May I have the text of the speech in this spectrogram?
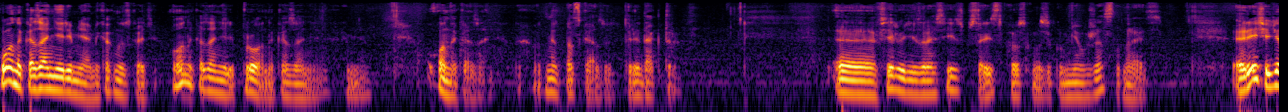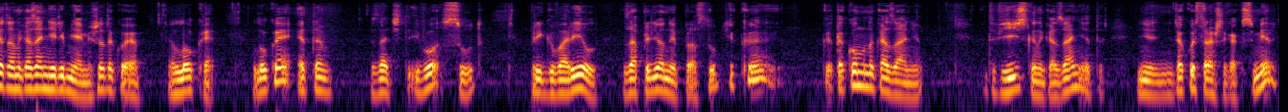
о наказании ремнями. Как нужно сказать? О наказании или про наказание ремнями? О наказании. Да. Вот мне подсказывают редакторы. Э, все люди из России, специалисты по русскому языку, мне ужасно нравится. Речь идет о наказании ремнями. Что такое локе? Локе – это, значит, его суд приговорил за определенные проступки к, к такому наказанию. Это физическое наказание, это не, не такое страшное, как смерть,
